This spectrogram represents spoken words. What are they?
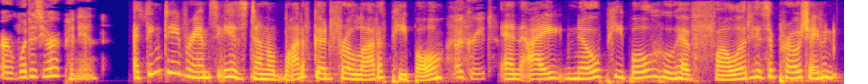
Or what is your opinion? I think Dave Ramsey has done a lot of good for a lot of people. Agreed. And I know people who have followed his approach. I even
